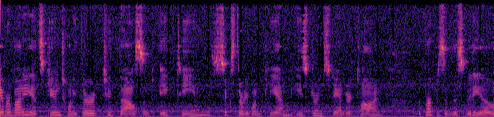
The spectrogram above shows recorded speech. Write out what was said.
everybody, it's June 23rd, 2018, 6.31 p.m. Eastern Standard Time. The purpose of this video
